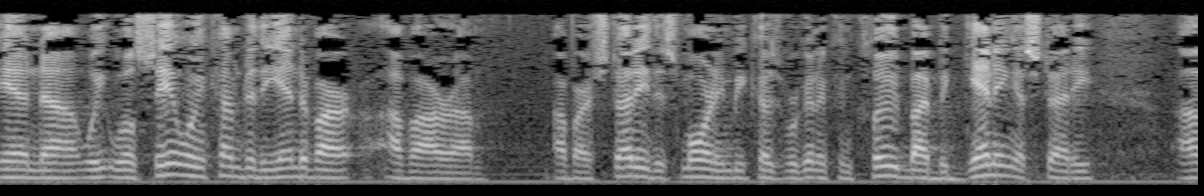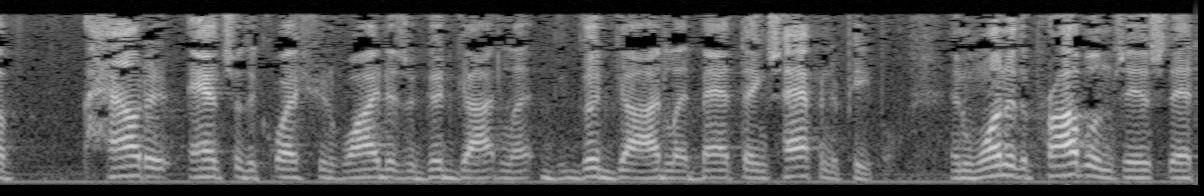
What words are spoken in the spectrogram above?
in, uh, we, will see it when we come to the end of our, of our, um, of our study this morning, because we're going to conclude by beginning a study of how to answer the question, why does a good God let, good God let bad things happen to people? And one of the problems is that,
